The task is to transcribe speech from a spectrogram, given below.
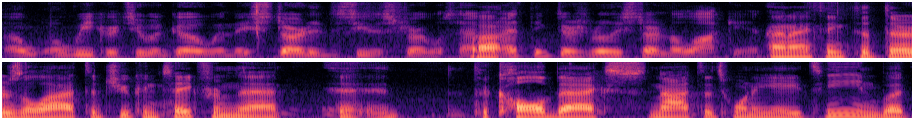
a, a week or two ago when they started to see the struggles happen. Uh, I think they're really starting to lock in. And I think that there's a lot that you can take from that. Uh, The callbacks, not to 2018, but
